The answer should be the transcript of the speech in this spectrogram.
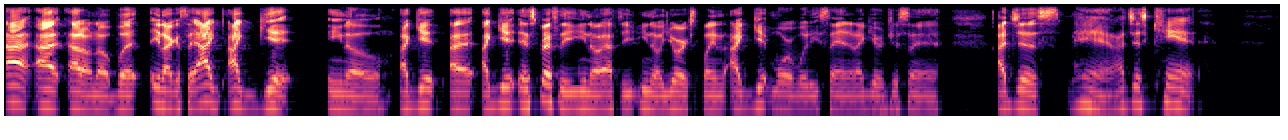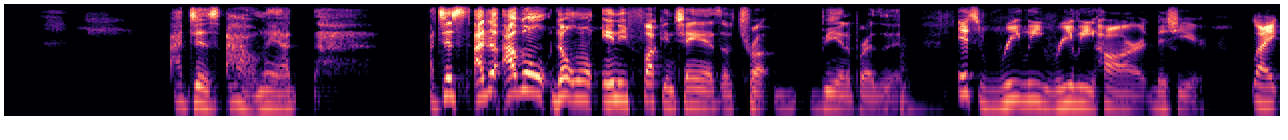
I I I don't know, but you know, like I say, I I get you know I get I I get especially you know after you know you're explaining, I get more of what he's saying, and I get what you're saying. I just man, I just can't. I just oh man, I, I just I don't I won't don't want any fucking chance of Trump being a president. it's really really hard this year like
